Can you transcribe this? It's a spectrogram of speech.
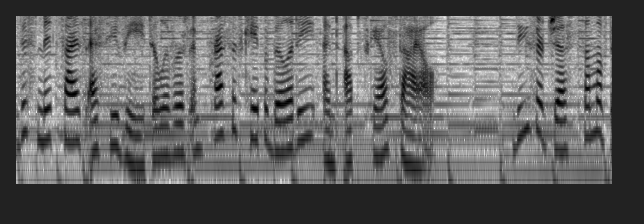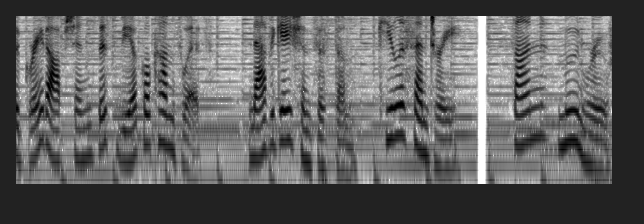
this midsize SUV delivers impressive capability and upscale style. These are just some of the great options this vehicle comes with. Navigation system, keyless entry, sun, moonroof,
